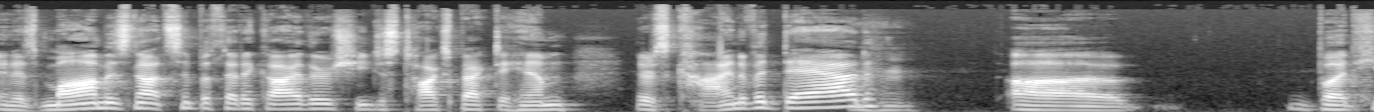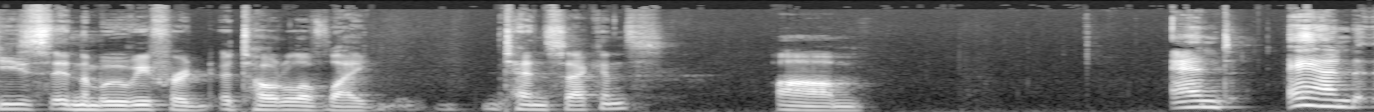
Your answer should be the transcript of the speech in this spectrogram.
and his mom is not sympathetic either. She just talks back to him. There's kind of a dad, uh, but he's in the movie for a total of like ten seconds. Um, and and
